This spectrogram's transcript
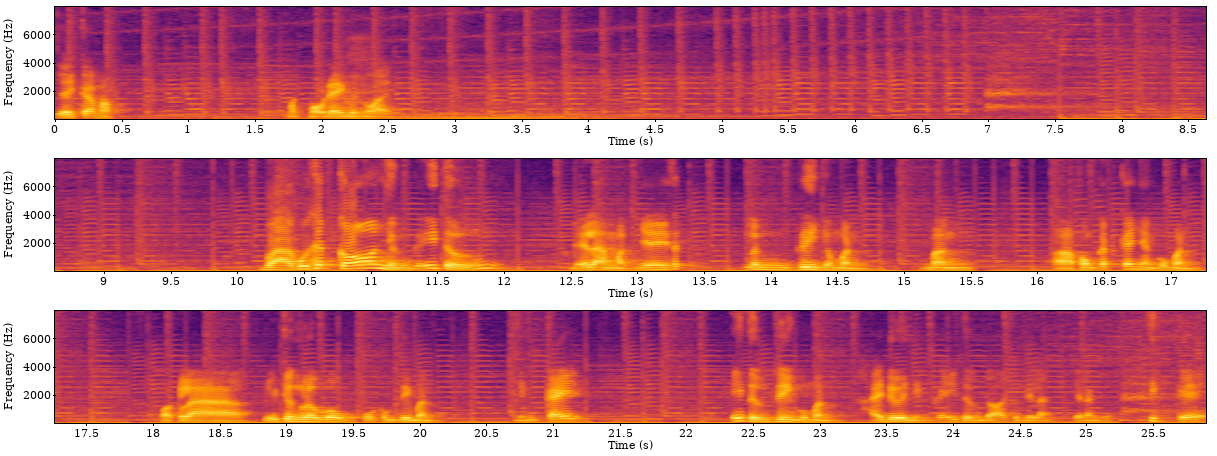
dây cá mập mặt màu đen bên ngoài. Và quý khách có những cái ý tưởng để làm mặt dây thắt lưng riêng cho mình mang à, phong cách cá nhân của mình hoặc là biểu trưng logo của công ty mình những cái ý tưởng riêng của mình hãy đưa những cái ý tưởng đó cho Kỳ Lân Kỳ Lân thiết kế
